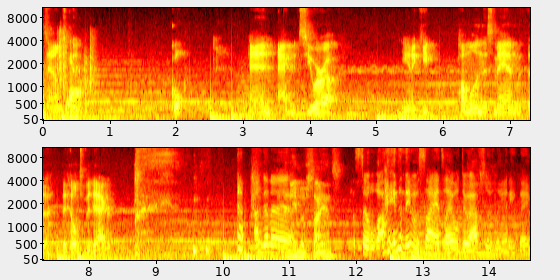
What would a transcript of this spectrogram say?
Sounds Yeah. good. Cool. And Agnes, you are up. You gonna keep pummeling this man with the, the hilt of a dagger? I'm gonna. in the gonna. name of science. So, in the name of science, I will do absolutely anything.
